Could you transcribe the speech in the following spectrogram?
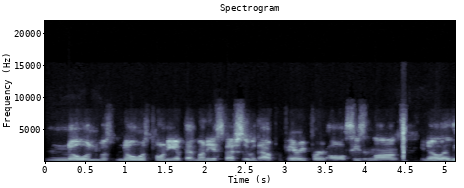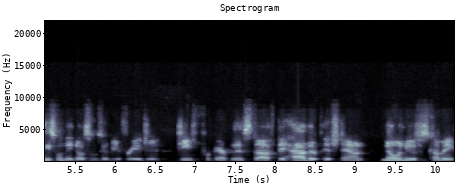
No one was no one was ponying up that money, especially without preparing for it all season long. You know, at least when they know someone's going to be a free agent, teams prepare for this stuff. They have their pitch down. No one knew this was coming,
